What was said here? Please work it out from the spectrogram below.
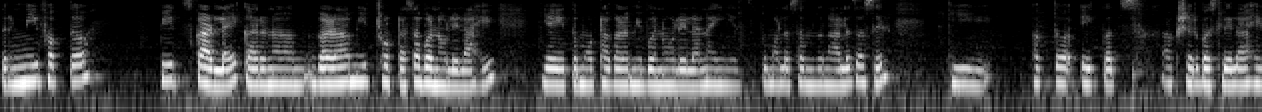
तर मी फक्त पीच काढला आहे कारण गळा मी छोटासा बनवलेला आहे. या इथं मोठा गळा मी बनवलेला नाही आहे तुम्हाला समजून आलंच असेल की फक्त एकच अक्षर बसलेलं आहे.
